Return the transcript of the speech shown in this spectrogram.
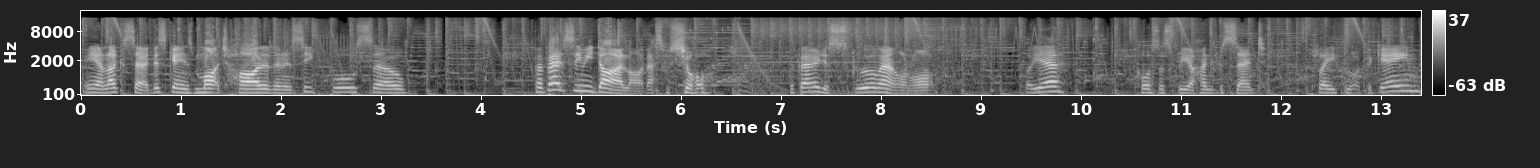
And yeah, like I said, this game is much harder than the sequel, so prepare to see me die a lot, that's for sure. prepare to just screw around a lot. But yeah, of course this will be 100% playthrough of the game.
